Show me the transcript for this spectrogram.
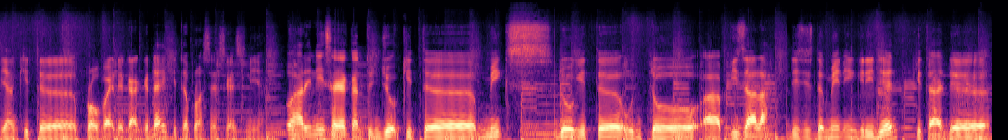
yang kita provide dekat kedai, kita proses kat sini lah. So, hari ni saya akan tunjuk kita mix dough kita untuk uh, pizza lah. This is the main ingredient. Kita ada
